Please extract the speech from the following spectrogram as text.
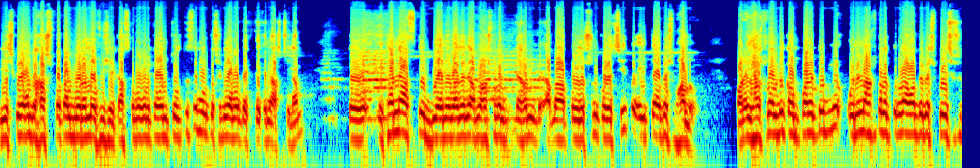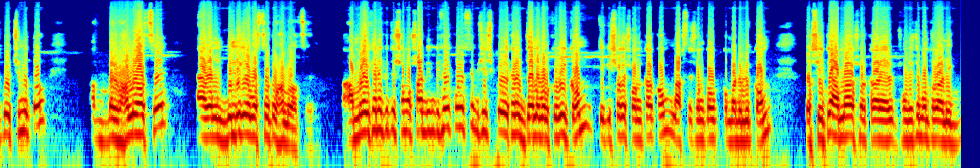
বিশেষ করে আমাদের হাসপাতাল বোরানো অফিসে কাজকর্মগুলো কেমন চলতেছে, মূলত সেটি আমরা দেখতে এখানে আসছিলাম। তো এখানে আজকে বিয়ানীবাজারে আমরা হাসপাতাল এখন আমরা পরিদর্শন করেছি, তো এইটা বেশ ভালো। আর এই হাসপাতালটি কম্পারেটিভলি অন্যান্য হাসপাতালের তুলনায় আমাদের বেশ পরিষ্কার পরিচ্ছন্ন তো ভালো আছে এবং বিল্ডিং এর অবস্থাটা ভালো আছে। আমরা এখানে কিছু সমস্যা আইডেন্টিফাই করেছি, বিশেষ করে এখানে জনবল খুবই কম, চিকিৎসকের সংখ্যা কম নার্সের সংখ্যা কম্পারেটিভলি কম। তো সেটা আমরা সরকারের সংশ্লিষ্ট মন্ত্রণালয় লিখব,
